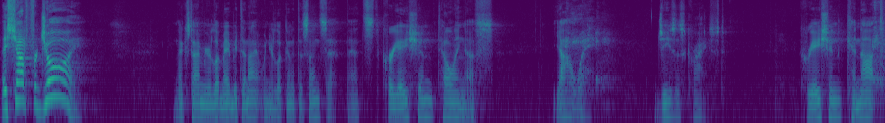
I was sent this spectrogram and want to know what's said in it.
They shout for joy. Next time you're looking, maybe tonight when you're looking at the sunset, that's creation telling us Yahweh, Jesus Christ. Creation cannot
